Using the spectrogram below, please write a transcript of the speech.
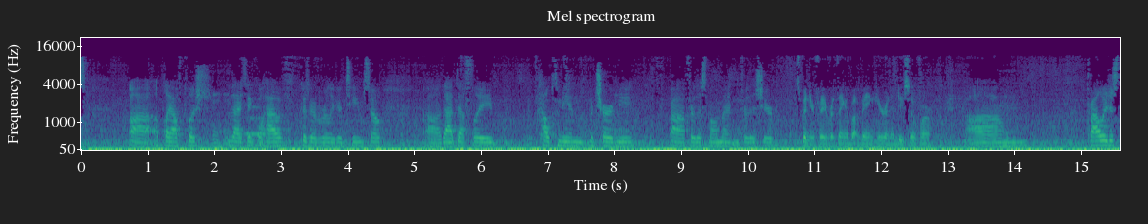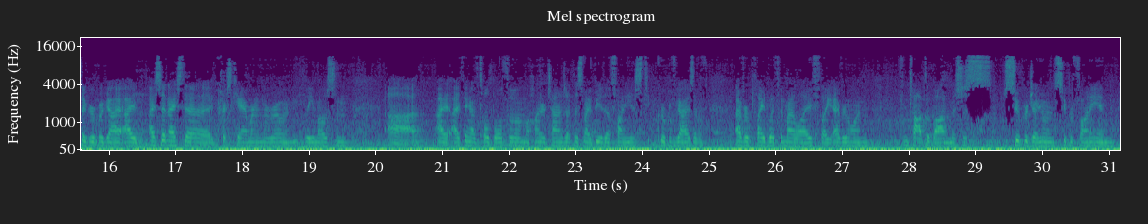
uh, a playoff push mm-hmm. that I think we'll have because we have a really good team. So uh, that definitely helped me and matured me uh, for this moment and for this year. What's been your favorite thing about being here in Indy so far? Um, probably just the group of guys. I, mm-hmm. I sit next to Chris Cameron in the room and Lemos, and uh, I, I think I've told both of them a hundred times that this might be the funniest group of guys I've ever played with in my life. Like everyone from top to bottom is just super genuine, super funny, and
